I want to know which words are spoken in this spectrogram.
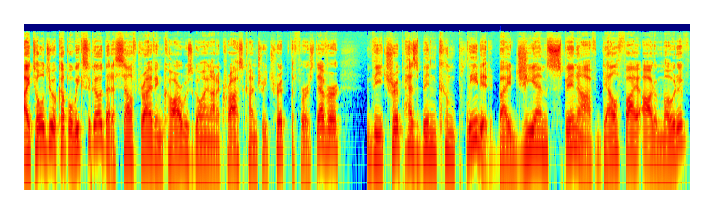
I told you a couple weeks ago that a self driving car was going on a cross country trip, the first ever. The trip has been completed by GM spin off Delphi Automotive.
